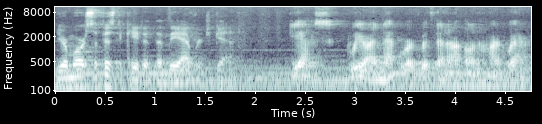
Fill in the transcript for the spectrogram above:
You're more sophisticated than the average Geth. Yes, we are a network within our own hardware,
